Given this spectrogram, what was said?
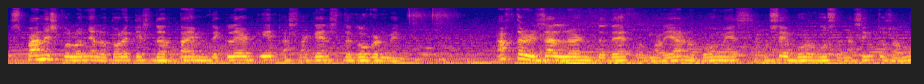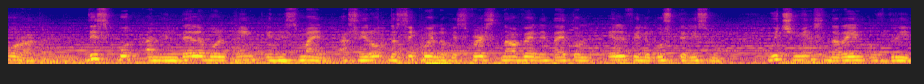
Spanish colonial authorities that time declared it as against the government. After Rizal learned the death of Mariano Gomez, Jose Burgos, and Jacinto Zamora, this put an indelible ink in his mind as he wrote the sequel of his first novel entitled El Filibusterismo, which means the reign of greed.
